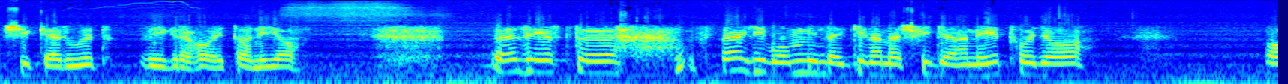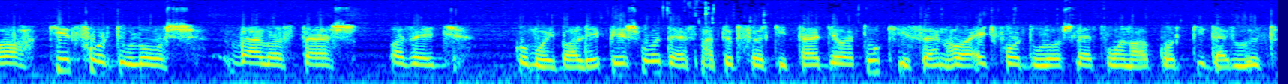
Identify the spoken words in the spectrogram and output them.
sikerült végrehajtania. Ezért felhívom mindenki nemes figyelmét, hogy a, a kétfordulós választás az egy komoly lépés volt, de ezt már többször kitárgyaltuk, hiszen ha egyfordulós lett volna, akkor kiderült,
